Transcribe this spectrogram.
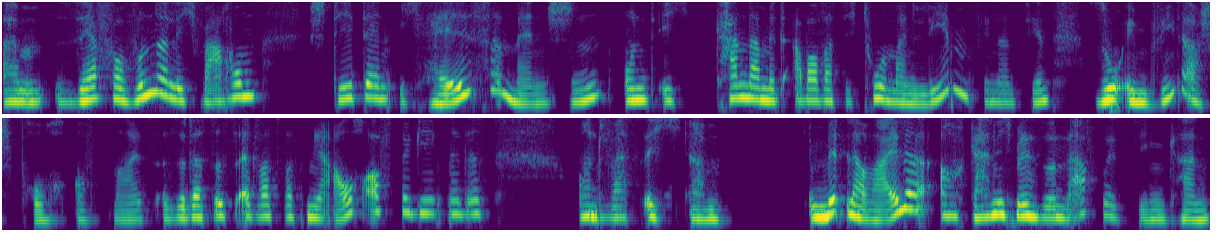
ähm, sehr verwunderlich. Warum steht denn, ich helfe Menschen und ich kann damit aber, was ich tue, mein Leben finanzieren, so im Widerspruch oftmals. Also das ist etwas, was mir auch oft begegnet ist und was ich ähm, mittlerweile auch gar nicht mehr so nachvollziehen kann.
